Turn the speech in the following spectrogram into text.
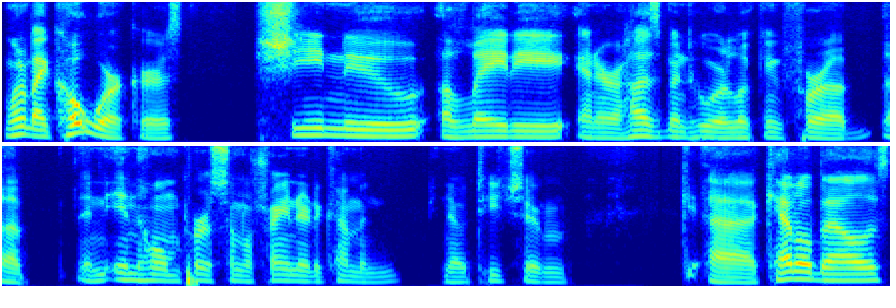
one of my coworkers, she knew a lady and her husband who were looking for a, a an in home personal trainer to come and you know teach them uh, kettlebells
